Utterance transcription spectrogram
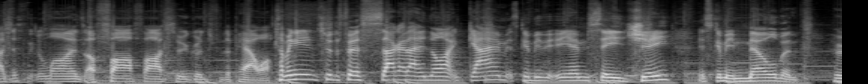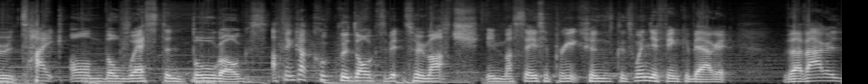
I just think the Lions are far, far too good for the power. Coming into the first Saturday night game, it's going to be the MCG. It's going to be Melbourne who take on the Western Bulldogs. I think I cooked the Dogs a bit too much in my season predictions, because when you think about it, They've added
